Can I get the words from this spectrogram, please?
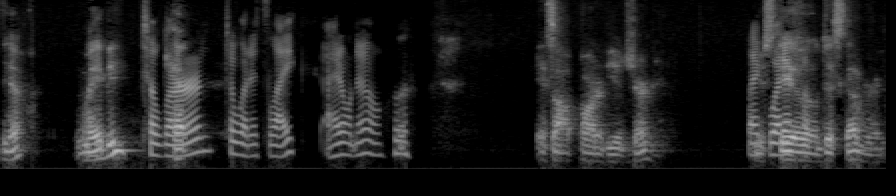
Yeah, maybe. to learn to what it's like. I don't know. it's all part of your journey. Like You're what still if discovering.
